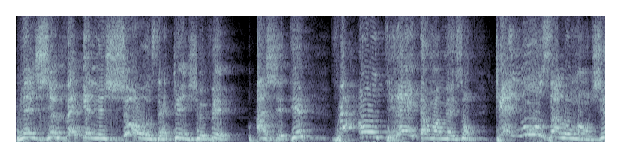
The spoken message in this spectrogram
Mais je veux que les choses que je vais acheter, faire entrer dans ma maison, que nous allons manger,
